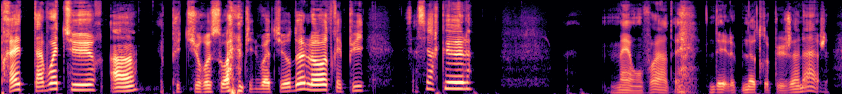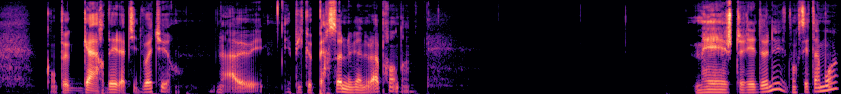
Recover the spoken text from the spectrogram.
prêtes ta voiture, hein, et puis tu reçois une petite voiture de l'autre, et puis ça circule. Mais on voit dès, notre plus jeune âge qu'on peut garder la petite voiture. Ah oui, et puis que personne ne vient nous la prendre. Mais je te l'ai donné, donc c'est à moi.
